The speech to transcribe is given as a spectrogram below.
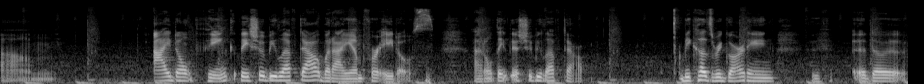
um, I don't think they should be left out, but I am for ADOS. I don't think they should be left out. Because regarding the,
